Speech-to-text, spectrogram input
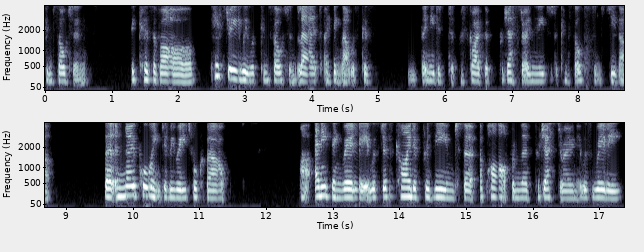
consultants because of our history we were consultant led I think that was because they needed to prescribe the progesterone they needed a consultant to do that but at no point did we really talk about uh, anything really. It was just kind of presumed that apart from the progesterone, it was really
